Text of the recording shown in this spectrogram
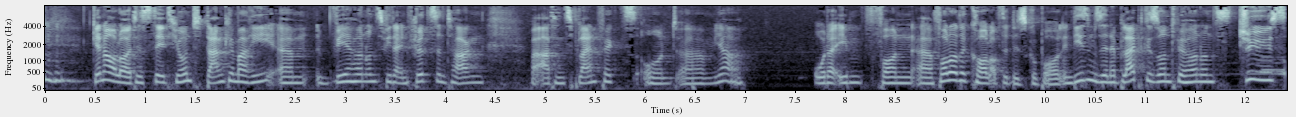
genau, Leute, stay tuned. Danke, Marie. Ähm, wir hören uns wieder in 14 Tagen bei Artins Blind Facts. Und ähm, ja, oder eben von äh, Follow the Call of the Disco Ball. In diesem Sinne, bleibt gesund, wir hören uns. Tschüss!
